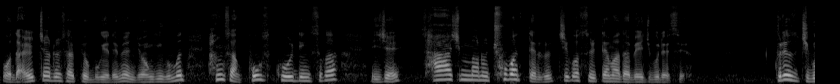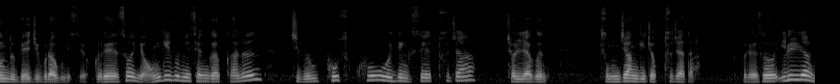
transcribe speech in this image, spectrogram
어, 날짜를 살펴보게 되면 연기금은 항상 포스코홀딩스가 이제 40만 원 초반대를 찍었을 때마다 매집을 했어요. 그래서 지금도 매집을 하고 있어요. 그래서 연기금이 생각하는 지금 포스코홀딩스의 투자 전략은 중장기적 투자다. 그래서 1년,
